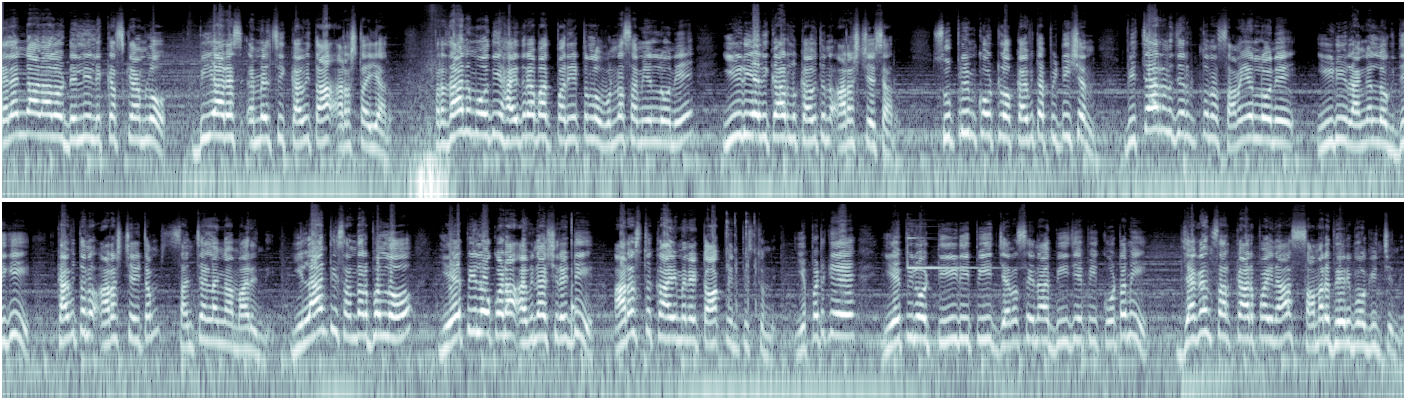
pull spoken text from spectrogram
తెలంగాణలో ఢిల్లీ లిక్కర్ స్కామ్లో బీఆర్ఎస్ ఎమ్మెల్సీ కవిత అరెస్ట్ అయ్యారు. ప్రధాని మోదీ హైదరాబాద్ పర్యటనలో ఉన్న సమయంలోనే ఈడీ అధికారులు కవితను అరెస్ట్ చేశారు. సుప్రీంకోర్టులో కవిత పిటిషన్ విచారణ జరుగుతున్న సమయంలోనే ఈడీ రంగంలోకి దిగి కవితను అరెస్ట్ చేయటం సంచలనంగా మారింది. ఇలాంటి సందర్భంలో ఏపీలో కూడా అవినాష్ రెడ్డి అరెస్టు ఖాయమనే టాక్ వినిపిస్తుంది. ఇప్పటికే ఏపీలో టీడీపీ జనసేన బీజేపీ కూటమి జగన్ సర్కార్ పైన సమరభేరి మోగించింది.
